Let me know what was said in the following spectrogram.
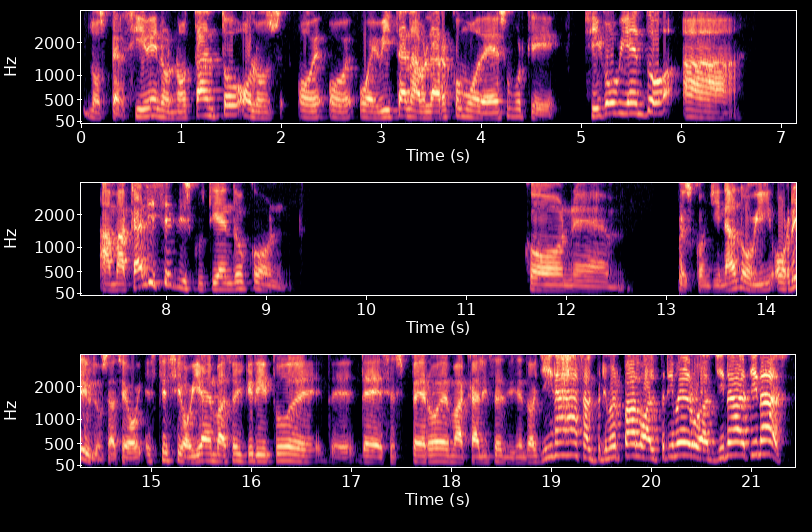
los perciben o no tanto o los o, evitan hablar como de eso porque sigo viendo a a McAllister discutiendo con con em, pues con Ginás lo vi horrible, o sea, es que se oía además el grito de, de, desespero de McAllister diciendo Ginás al primer palo, al primero, al Ginás, Ginás.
